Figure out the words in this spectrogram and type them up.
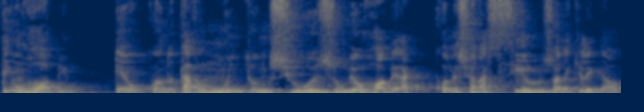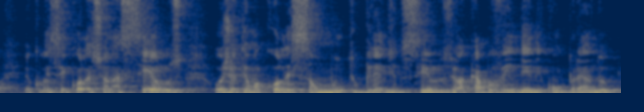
Tem um hobby. Eu, quando estava muito ansioso, o meu hobby era colecionar selos. Olha que legal. Eu comecei a colecionar selos. Hoje eu tenho uma coleção muito grande de selos. Eu acabo vendendo e comprando.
